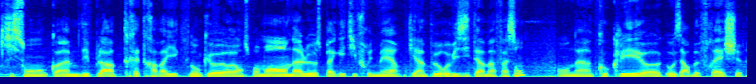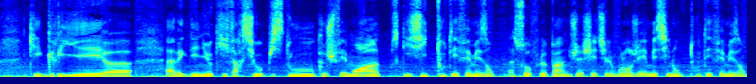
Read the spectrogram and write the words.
qui sont quand même des plats très travaillés. Donc euh, en ce moment, on a le spaghetti fruits de mer qui est un peu revisité à ma façon. On a un coquelet euh, aux herbes fraîches qui est grillé euh, avec des gnocchis farcis au pistou que je fais moi hein, parce qu'ici tout est fait maison sauf le pain que j'achète chez le boulanger mais sinon tout est fait maison.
